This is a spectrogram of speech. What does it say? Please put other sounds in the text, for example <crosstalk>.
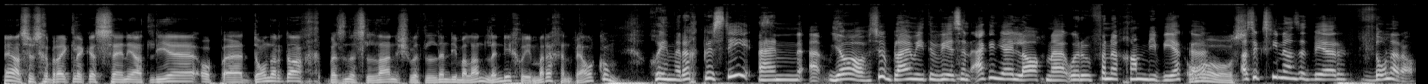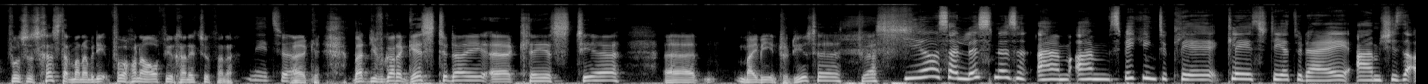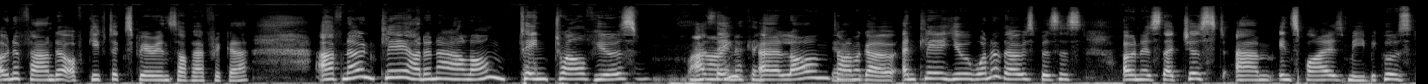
Ja, soos gebruiklik is sy in die ateljee op 'n uh, donderdag business lunch with Lindy Malan. Lindy, goeiemôre en welkom. Goeiemôre Christy. En uh, ja, so bly om hier te wees en ek en jy lag nou oor hoe vinnig gaan die weke. Oh, As ek sien dan is dit weer donderdag. Voel soos gister, maar nou met die volgende halfuur gaan dit so vinnig. Net so. Okay. But you've got a guest today, uh, Claire Steer. Uh, maybe introduce her to us? Yeah, so listeners, um, I'm speaking to Claire, Claire Stier today. Um, she's the owner founder of Gift Experience South Africa. I've known Claire, I don't know how long, 10, 12 years, I, think, I think, a long time yeah. ago. And Claire, you're one of those business owners that just um, inspires me because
